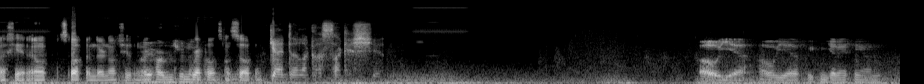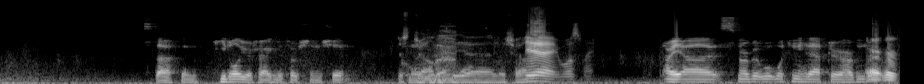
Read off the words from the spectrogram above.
Actually, no, Stalking, they're not shooting. Alright, Harbinger now. Records on Stalking. Getting down like a sack of shit. Oh yeah, oh yeah, if we can get anything on stuff and heat all your tracking distortion and shit. Just No, jammed the uh, Le Yeah, it was, mate. Alright, uh, Snorbit, what, what can you hit after Harbinger? Alright,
